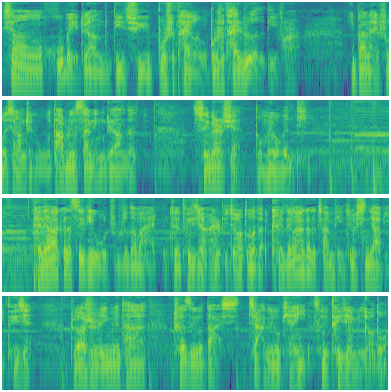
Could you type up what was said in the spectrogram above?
像湖北这样的地区，不是太冷、不是太热的地方，一般来说，像这个五 W 三零这样的，随便选都没有问题。凯迪拉克的 CT 五值不值得买？这推荐还是比较多的。凯迪拉克的产品就性价比推荐，主要是因为它车子又大，价格又便宜，所以推荐比较多。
